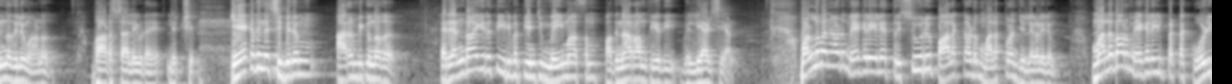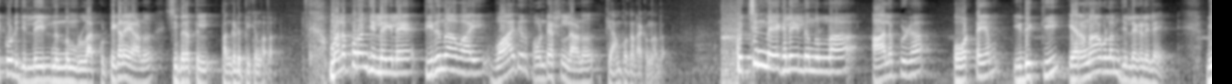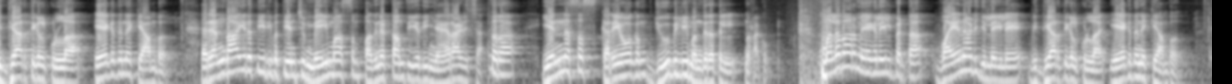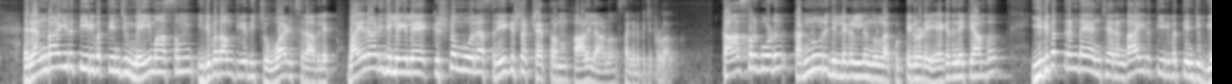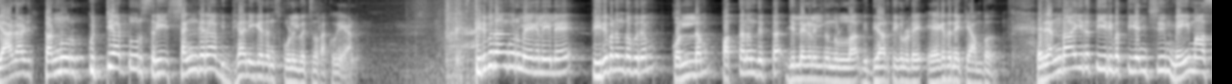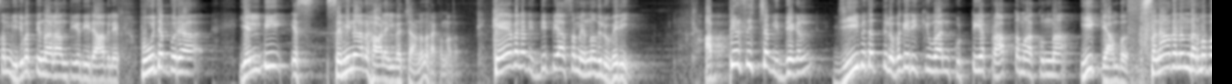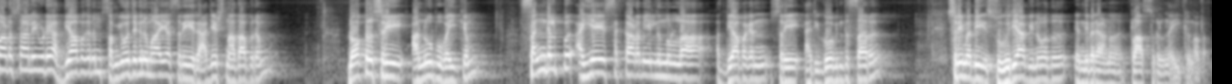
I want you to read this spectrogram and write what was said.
എന്നതിലുമാണ് പാഠശാലയുടെ ലക്ഷ്യം. ഏകദിന ശിബിരം ആരംഭിക്കുന്നത് രണ്ടായിരത്തി ഇരുപത്തിയഞ്ച് മെയ് മാസം പതിനാറാം തീയതി വെള്ളിയാഴ്ചയാണ്. വള്ളുവനാട് മേഖലയിലെ തൃശ്ശൂർ പാലക്കാട് മലപ്പുറം ജില്ലകളിലും മലബാർ മേഖലയിൽപ്പെട്ട കോഴിക്കോട് ജില്ലയിൽ നിന്നുമുള്ള കുട്ടികളെയാണ് ശിബിരത്തിൽ പങ്കെടുപ്പിക്കുന്നത്. മലപ്പുറം ജില്ലയിലെ തിരുനാവായി വാര്യർ ഫൗണ്ടേഷനിലാണ് ക്യാമ്പ് നടക്കുന്നത്. കൊച്ചിൻ മേഖലയിൽ നിന്നുള്ള ആലപ്പുഴ കോട്ടയം ഇടുക്കി എറണാകുളം ജില്ലകളിലെ വിദ്യാർത്ഥികൾക്കുള്ള ഏകദിന ക്യാമ്പ് രണ്ടായിരത്തി ഇരുപത്തിയഞ്ച് മെയ് മാസം പതിനെട്ടാം തീയതി ഞായറാഴ്ച ഇത്ര എൻ എസ് എസ് കരയോഗം ജൂബിലി മന്ദിരത്തിൽ നടക്കും. മലബാർ മേഖലയിൽപ്പെട്ട വയനാട് ജില്ലയിലെ വിദ്യാർത്ഥികൾക്കുള്ള ഏകദിന ക്യാമ്പ് രണ്ടായിരത്തി ഇരുപത്തിയഞ്ച് മെയ് മാസം ഇരുപതാം തീയതി ചൊവ്വാഴ്ച രാവിലെ വയനാട് ജില്ലയിലെ കൃഷ്ണമൂല ശ്രീകൃഷ്ണ ക്ഷേത്രം ഹാളിലാണ് സംഘടിപ്പിച്ചിട്ടുള്ളത്. കാസർഗോഡ് കണ്ണൂർ ജില്ലകളിൽ നിന്നുള്ള കുട്ടികളുടെ ഏകദിന ക്യാമ്പ് ഇരുപത്തിരണ്ട് അഞ്ച് രണ്ടായിരത്തി ഇരുപത്തിയഞ്ച് വ്യാഴാഴ്ച കണ്ണൂർ കുറ്റ്യാട്ടൂർ ശ്രീ ശങ്കര വിദ്യാനികേതൻ സ്കൂളിൽ വെച്ച് നടക്കുകയാണ്. തിരുവിതാംകൂർ മേഖലയിലെ തിരുവനന്തപുരം കൊല്ലം പത്തനംതിട്ട ജില്ലകളിൽ നിന്നുള്ള വിദ്യാർത്ഥികളുടെ ഏകദിന ക്യാമ്പ്. രണ്ടായിരത്തി ഇരുപത്തിയഞ്ച് മെയ് മാസം ഇരുപത്തിനാലാം തീയതി രാവിലെ Poojappura L B S seminar ഹാളിൽ വെച്ചാണ് നടക്കുന്നത്. കേവല വിദ്യാഭ്യാസം എന്നതിലുപരി അഭ്യസിച്ച വിദ്യകൾ ജീവിതത്തിൽ ഉപകരിക്കുവാൻ കുട്ടിയെ പ്രാപ്തമാക്കുന്ന ഈ ക്യാമ്പ്. സനാതനം ധർമ്മപാഠശാലയുടെ അധ്യാപകനും സംയോജകനുമായ Shri Rajesh Nadapuram doctor Shri Anoop Vaikom Sankalp I A S അക്കാഡമിയിൽ നിന്നുള്ള അധ്യാപകൻ ശ്രീ ഹരിഗോവിന്ദ് സാറ് ശ്രീമതി സൂര്യ വിനോദ് എന്നിവരാണ് ക്ലാസ്സുകൾ നയിക്കുന്നത്.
